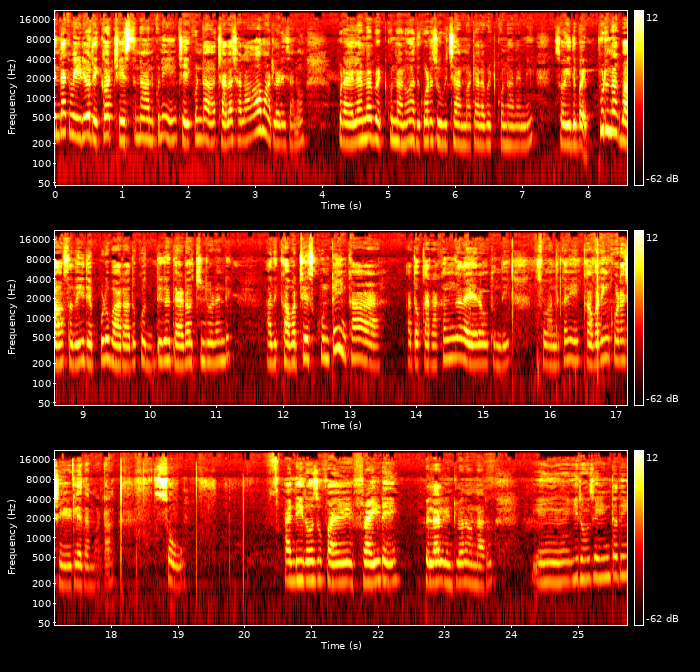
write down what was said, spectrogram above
ఇందాక వీడియో రికార్డ్ చేస్తున్నా అనుకుని చేయకుండా చాలా చాలా మాట్లాడేశాను. ఇప్పుడు ఐలైనర్ పెట్టుకున్నాను అది కూడా చూపించాను అనమాట ఎలా పెట్టుకున్నానని. సో ఇది ఎప్పుడు నాకు బాగా వస్తుంది ఇది ఎప్పుడు బాగా రాదు కొద్దిగా తేడా వచ్చింది చూడండి. అది కవర్ చేసుకుంటే ఇంకా అదొక రకంగా తయారవుతుంది. సో అందుకని కవరింగ్ కూడా చేయట్లేదన్నమాట. సో అండ్ ఈరోజు ఫ్రై ఫ్రైడే పిల్లలు ఇంట్లోనే ఉన్నారు. ఈరోజు ఏంటది?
